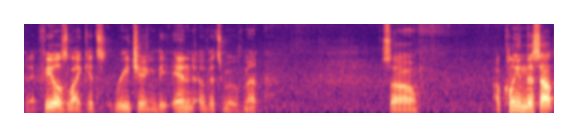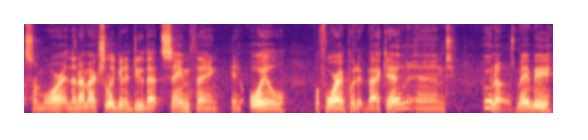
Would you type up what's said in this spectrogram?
And it feels like it's reaching the end of its movement. So I'll clean this out some more and then I'm actually going to do that same thing in oil before I put it back in and who knows, maybe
